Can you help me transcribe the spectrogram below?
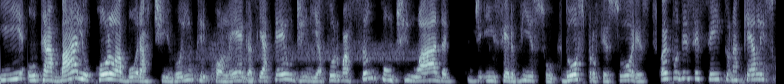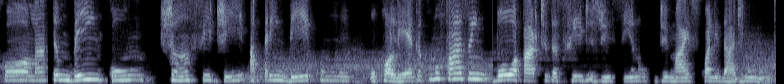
e o trabalho colaborativo entre colegas, e até eu diria, a formação continuada de, em serviço dos professores vai poder ser feito naquela escola também com chance de aprender com o colega, como fazem boa parte das redes de ensino de mais qualidade no mundo.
